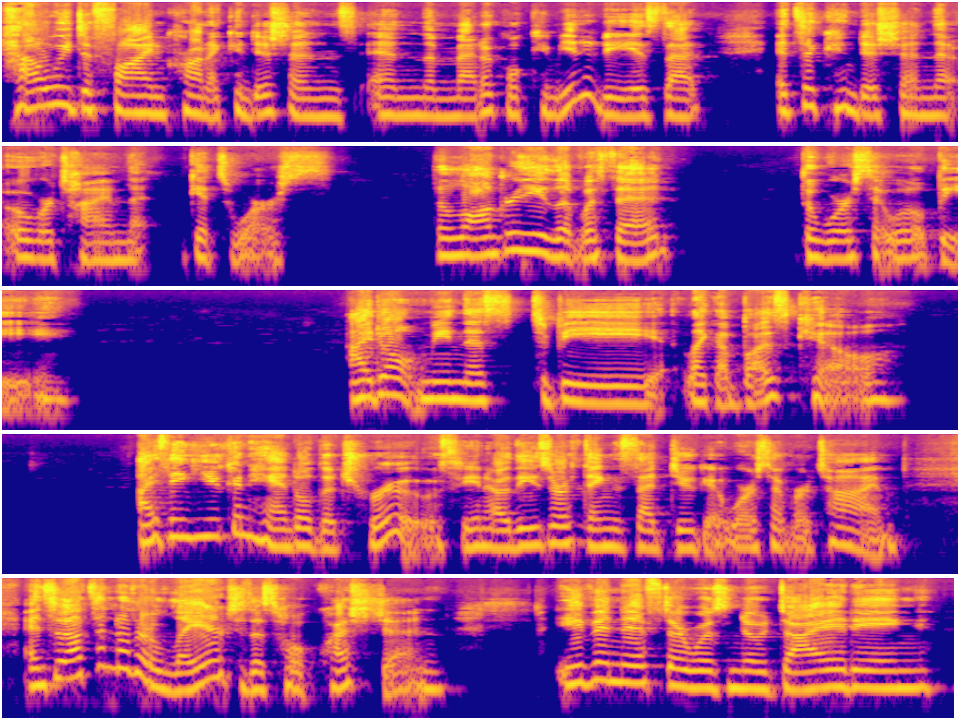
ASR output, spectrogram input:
how we define chronic conditions in the medical community is that it's a condition that over time that gets worse the longer you live with it, the worse it will be. I don't mean this to be like a buzzkill. I think you can handle the truth. You know, these are things that do get worse over time. And so that's another layer to this whole question. Even if there was no dieting,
